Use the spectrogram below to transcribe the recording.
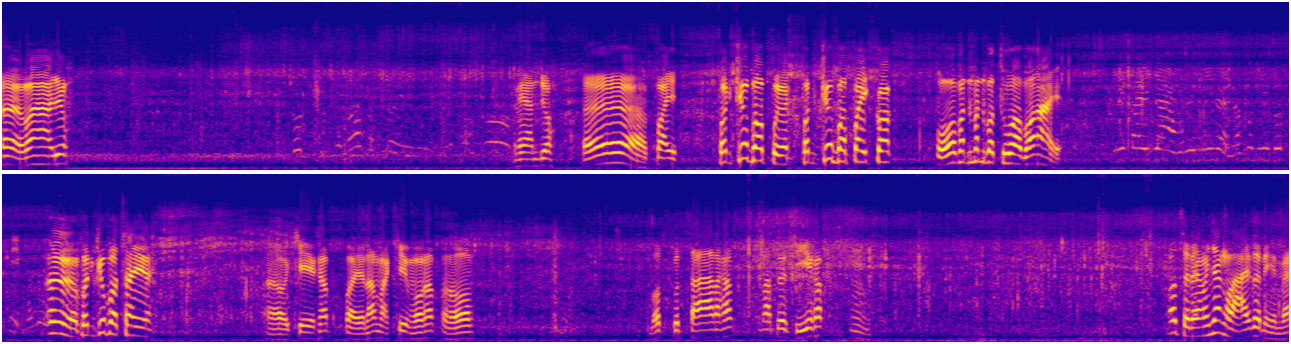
เออว่าอยู่รถติดแล้วก็เลยแมนอยู่เออไปเพิ่นคือบ่เปิดเพิ่นคือบ่ไปกอกโอ้มันมันบ่ทั่วบ่อ้ายมีไฟยาวมันไม่มีเนี่ยแล้วก็มีรถติดแล้วเออเพิ่นคือบ่ใช่อะอ่าโอเคครับปล่อยน้ำหมักขี้หมูครับผมรถกุตานะครับมาตัวสีครับอืมเอาแสดงว่ายังหลายตัวนี้เห็นไหม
